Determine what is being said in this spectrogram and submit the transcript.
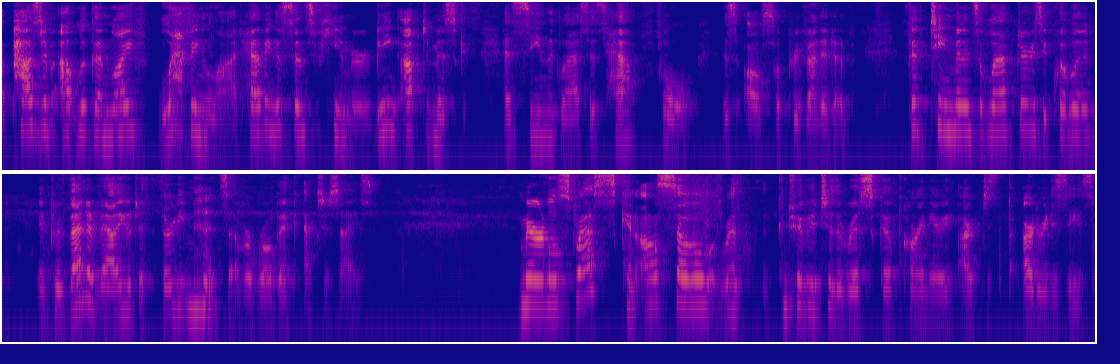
A positive outlook on life, laughing a lot, having a sense of humor, being optimistic, and seeing the glass as half full is also preventative. 15 minutes of laughter is equivalent in preventive value to 30 minutes of aerobic exercise. Marital stress can also contribute to the risk of coronary artery disease.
